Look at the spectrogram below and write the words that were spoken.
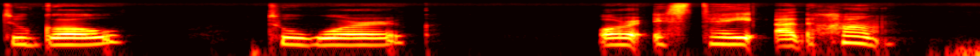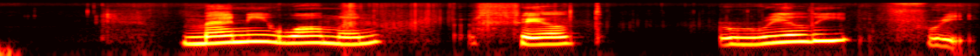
to go to work or stay at home. Many women felt really free.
